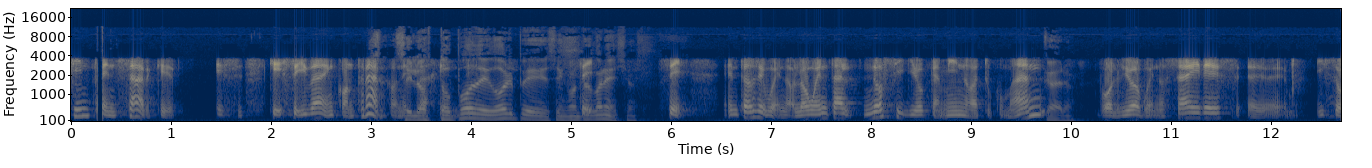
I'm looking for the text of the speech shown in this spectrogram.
sin pensar que, es, que se iba a encontrar con Se esta los topó de golpe, se encontró Sí. con ellos. Sí. Entonces, bueno, Lowenthal no siguió camino a Tucumán, Claro. volvió a Buenos Aires, eh, hizo,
